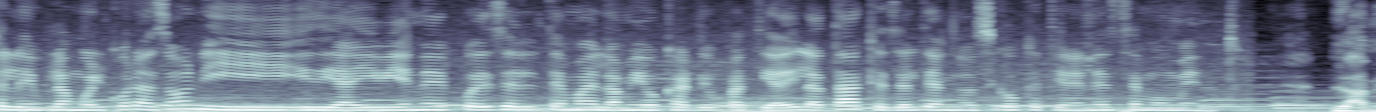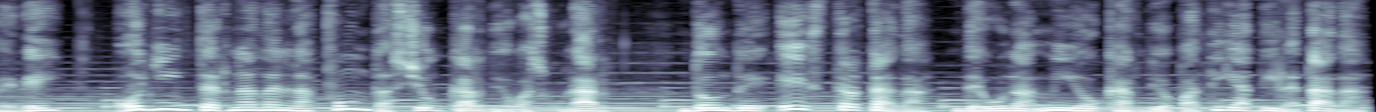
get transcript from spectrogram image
que le inflamó el corazón y, de ahí viene pues el tema de la miocardiopatía dilatada, que es el diagnóstico que tiene en este momento. La bebé, hoy internada en la Fundación Cardiovascular, donde es tratada de una miocardiopatía dilatada,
